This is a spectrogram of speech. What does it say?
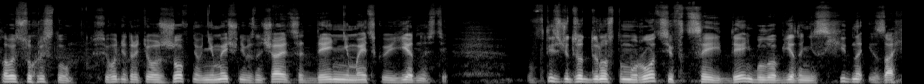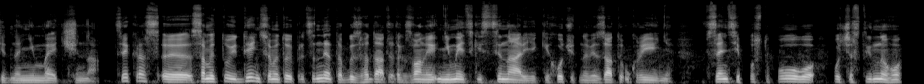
Слава Ісусу Христу! Сьогодні, 3 жовтня, в Німеччині визначається День німецької єдності. В 1990 році в цей день були об'єднані Східна і Західна Німеччина. Це якраз е, саме той день, саме той прецедент, аби згадати так званий німецький сценарій, який хочуть нав'язати Україні в сенсі поступового почастинного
